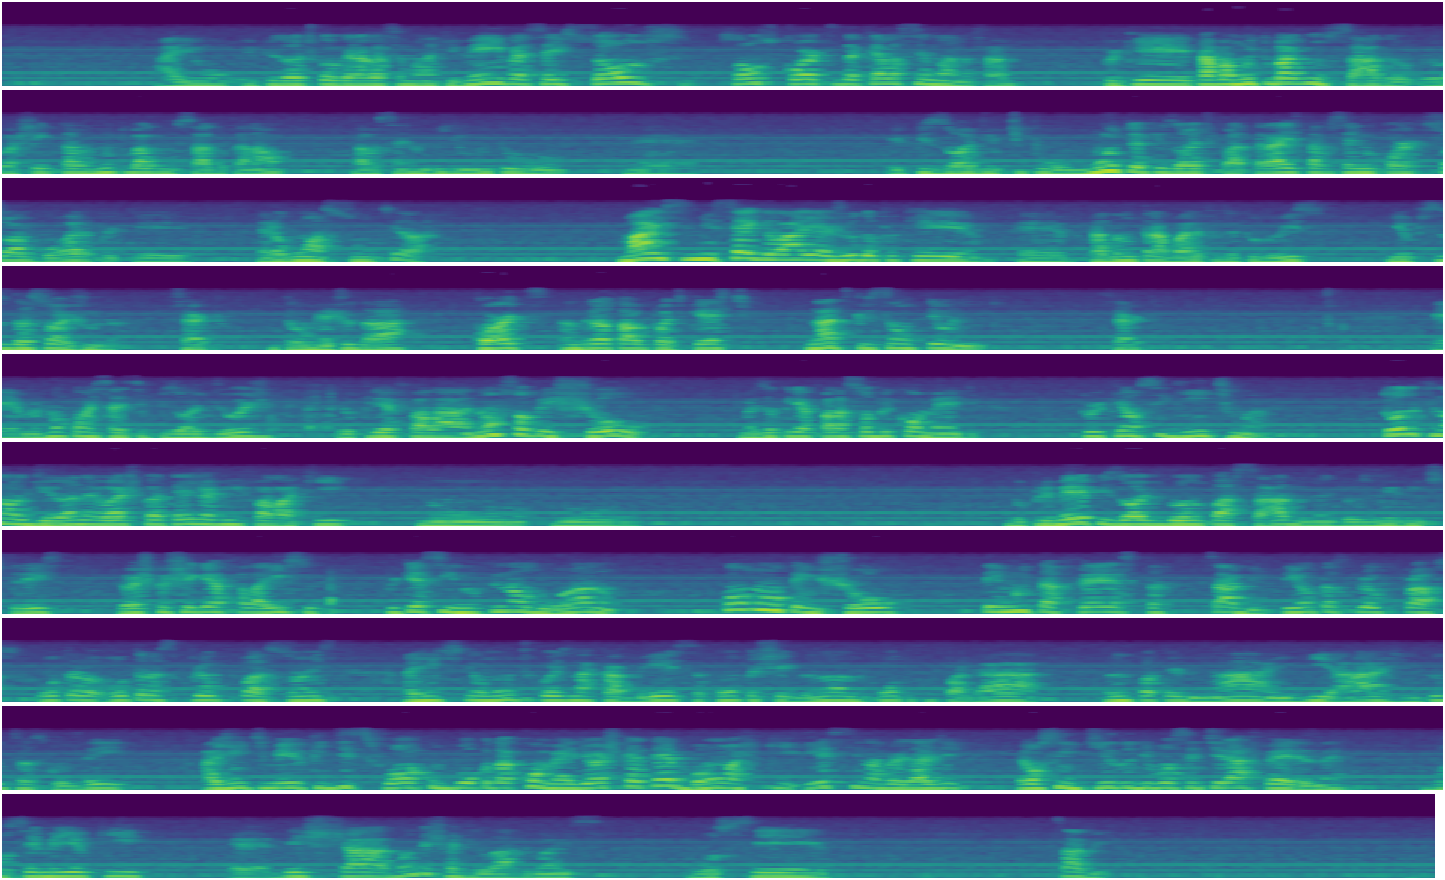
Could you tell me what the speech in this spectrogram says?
Aí o episódio que eu gravo a semana que vem vai sair só os, só os cortes daquela semana, sabe? Porque tava muito bagunçado. Eu achei que tava muito bagunçado o canal. Tava saindo um vídeo muito. É, episódio, tipo, muito episódio para trás. Tava saindo corte só agora, porque era algum assunto, sei lá. Mas me segue lá e ajuda, porque é, tá dando trabalho fazer tudo isso. E eu preciso da sua ajuda, certo? Então me ajuda. Cortes, André Otávio Podcast. Na descrição tem o link, certo? É, mas vamos começar esse episódio de hoje eu queria falar não sobre show, mas eu queria falar sobre comédia. Porque é o seguinte, mano. Todo final de ano, eu acho que eu até já vim falar aqui no, no, no primeiro episódio do ano passado, né, 2023. Eu acho que eu cheguei a falar isso, porque assim, no final do ano, como não tem show, tem muita festa, sabe? Tem outras, preocupa outra, outras preocupações. A gente tem um monte de coisa na cabeça, conta chegando, conta pra pagar, ano pra terminar, e viagem, todas essas coisas aí. A gente meio que desfoca um pouco da comédia. Eu acho que é até bom, acho que esse na verdade é o sentido de você tirar férias, né? Você meio que é, deixar, não deixar de lado, mas você, sabe,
